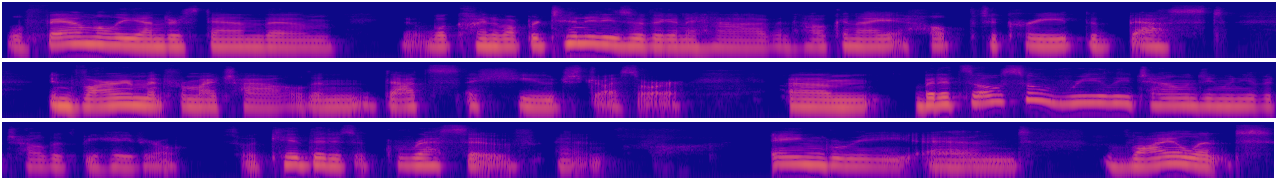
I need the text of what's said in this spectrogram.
Will family understand them? You know, what kind of opportunities are they going to have? And how can I help to create the best environment for my child? And that's a huge stressor. Um, but it's also really challenging when you have a child that's behavioral. So a kid that is aggressive and angry and violent.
